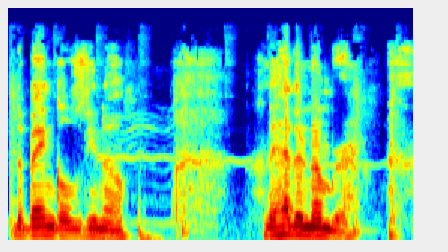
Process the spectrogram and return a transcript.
the Bengals, you know, they had their number.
